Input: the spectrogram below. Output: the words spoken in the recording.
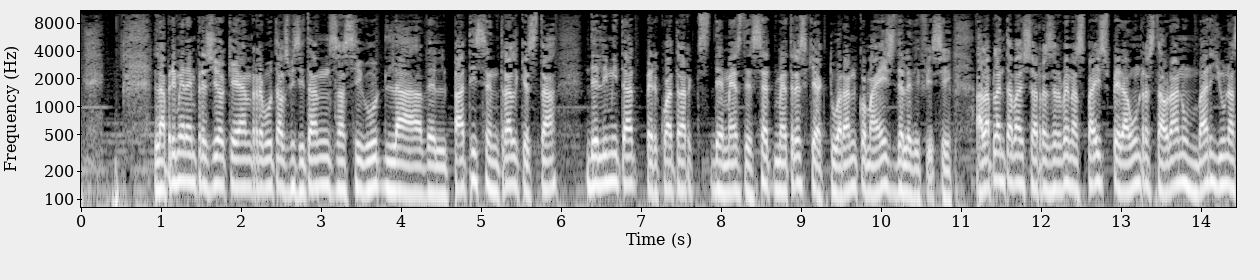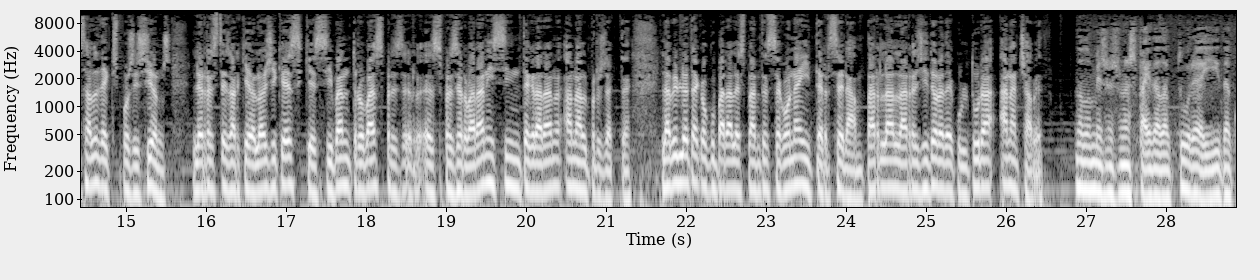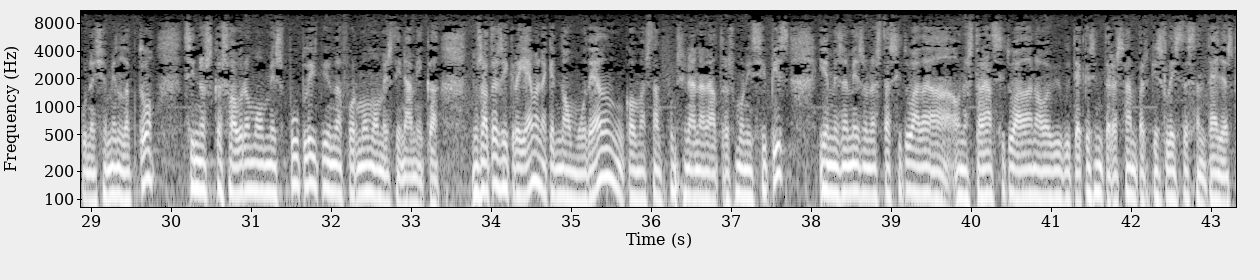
la primera impressió que han rebut els visitants ha sigut la del pati central que està delimitat per quatre arcs de més de 7 metres que actuaran com a eix de l'edifici. A la planta baixa reserven espais per a un restaurant, un bar i una sala d'exposicions. Les restes arqueològiques que s'hi van trobar es, preser es preservaran i s'integraran en el projecte. La biblioteca ocuparà les plantes segona i tercera. En parla la regidora de Cultura, Anna Chávez no només és un espai de lectura i de coneixement lector, sinó que s'obre molt més públic i d'una forma molt més dinàmica. Nosaltres hi creiem en aquest nou model, com estan funcionant en altres municipis, i a més a més on està situada, on estarà situada la nova biblioteca és interessant perquè és l'eix de Centelles.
